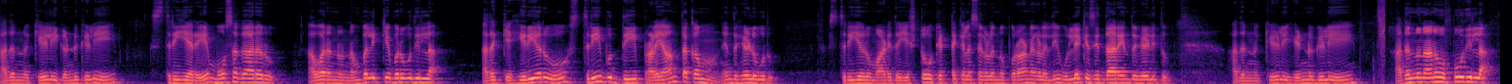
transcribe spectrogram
ಅದನ್ನು ಕೇಳಿ ಗಂಡು ಕೇಳಿ, ಸ್ತ್ರೀಯರೇ ಮೋಸಗಾರರು. ಅವರನ್ನು ನಂಬಲಿಕ್ಕೆ ಬರುವುದಿಲ್ಲ. ಅದಕ್ಕೆ ಹಿರಿಯರು ಸ್ತ್ರೀ ಬುದ್ಧಿ ಪ್ರಳಯಾಂತಕಂ ಎಂದು ಹೇಳುವುದು. ಸ್ತ್ರೀಯರು ಮಾಡಿದ ಎಷ್ಟೋ ಕೆಟ್ಟ ಕೆಲಸಗಳನ್ನು ಪುರಾಣಗಳಲ್ಲಿ ಉಲ್ಲೇಖಿಸಿದ್ದಾರೆ ಎಂದು ಹೇಳಿತು. ಅದನ್ನು ಕೇಳಿ ಹೆಣ್ಣು ಗಿಳಿ, ಅದನ್ನು ನಾನು ಒಪ್ಪುವುದಿಲ್ಲ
